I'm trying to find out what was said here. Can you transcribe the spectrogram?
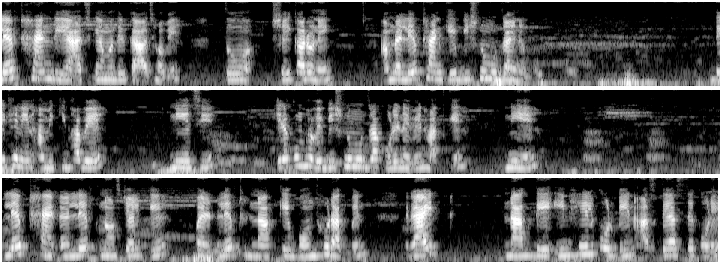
লেফট হ্যান্ড দিয়ে আজকে আমাদের কাজ হবে, তো সেই কারণে আমরা লেফট হ্যান্ডকে বিষ্ণু মুদ্রায় নেব। দেখে নিন আমি কীভাবে নিয়েছি। এরকমভাবে বিষ্ণু মুদ্রা করে নেবেন হাতকে। নিয়ে লেফট হ্যান্ড লেফট নস্টলকে বা লেফট নাককে বন্ধ রাখবেন। রাইট নাক দিয়ে ইনহেল করবেন আস্তে আস্তে করে।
